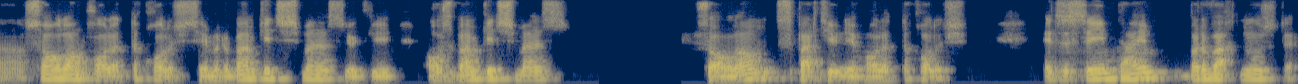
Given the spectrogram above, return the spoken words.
e, sog'lom holatda qolish semirib ham ketish emas yoki ozib ham ketish emas sog'lom sportivniy holatda qolish. At the same time bir vaqtni o'zida.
